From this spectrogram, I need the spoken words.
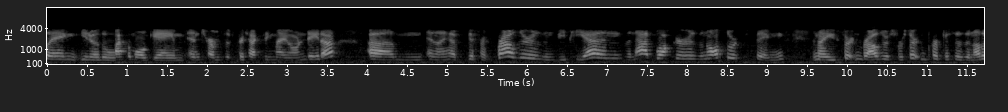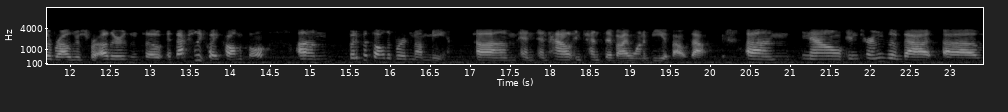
playing, you know, the whack-a-mole game in terms of protecting my own data. Um, and I have different browsers and VPNs and ad blockers and all sorts of things. And I use certain browsers for certain purposes and other browsers for others. And so it's actually quite comical. Um, but it puts all the burden on me um, and, and how intensive I want to be about that. Um, now, in terms of that um,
